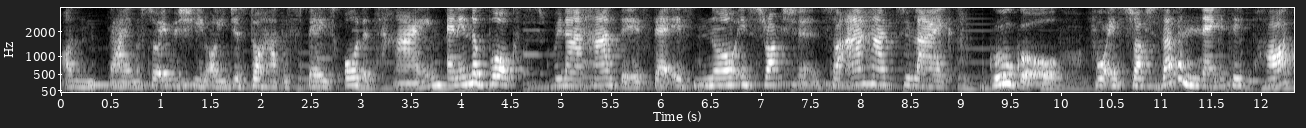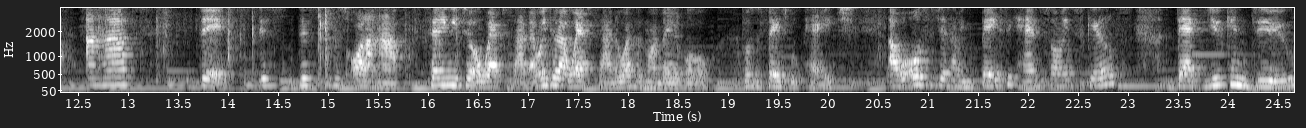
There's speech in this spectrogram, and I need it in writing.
on buying a sewing machine or you just don't have the space or the time. And in the box when I had this there is no instructions. So I had to like Google for instructions. That's a negative part. I had this. This this this is all I have. Sending me to a website. I went to that website. The website website's not available. It was a Facebook page. I will also suggest having basic hand sewing skills that you can do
